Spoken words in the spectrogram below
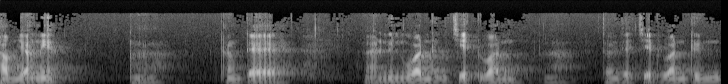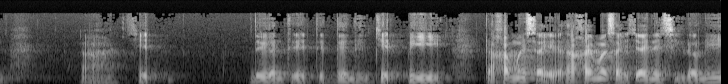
ทำอย่างเนี้ยตั้งแต่ หนึ่งวันถึงเจ็ดวัน ตั้งแต่เจ็ดวันถึงเจ็ดเดือนเจ็ดเดือนถึงเจ็ดปี ถ้าใครมาใส่ถ้าใครมาใส่ใจในสิ่งเหล่านี้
